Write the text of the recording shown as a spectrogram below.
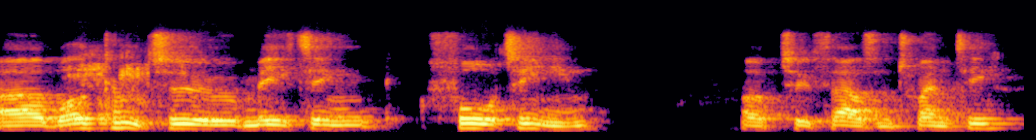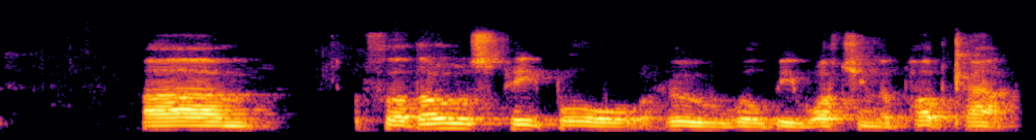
Uh, welcome to meeting 14 of 2020. Um, for those people who will be watching the podca-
